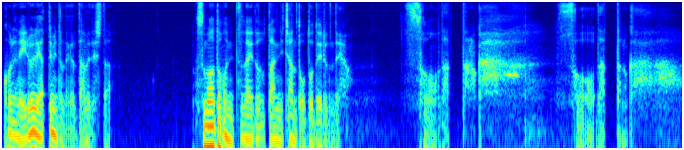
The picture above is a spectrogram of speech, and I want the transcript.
これね、いろいろやってみたんだけどダメでした。スマートフォンに繋いだ途端にちゃんと音出るんだよ。そうだったのか。そうだったのか。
